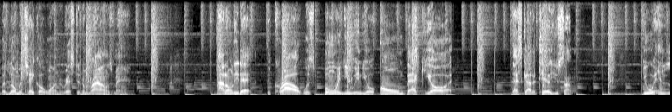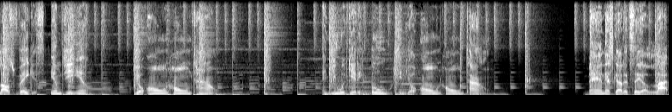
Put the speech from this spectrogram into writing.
But Lomachenko won the rest of them rounds, man. Not only that, the crowd was booing you in your own backyard. That's got to tell you something. You were in Las Vegas, MGM, your own hometown. And you were getting booed in your own hometown. Man, that's got to say a lot.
